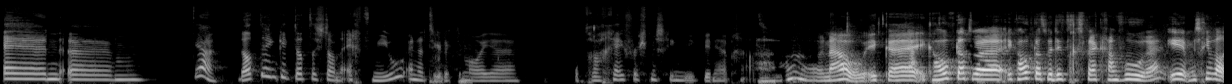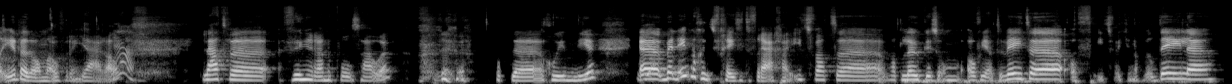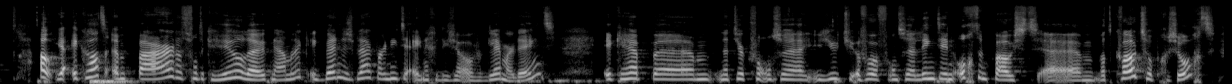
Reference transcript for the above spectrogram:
En um, ja, dat denk ik, dat is dan echt nieuw. En natuurlijk de mooie opdrachtgevers misschien die ik binnen heb gehaald. Oh, nou, ik, uh, ja. ik, hoop dat we, ik hoop dat we dit gesprek gaan voeren. Eer, misschien wel eerder dan over een jaar al. Ja. Laten we vinger aan de pols houden. op de goede manier. Uh, Ben ik nog iets vergeten te vragen? Iets wat, uh, wat leuk is om over jou te weten? Of iets wat je nog wilt delen? Oh ja, ik had een paar. Dat vond ik heel leuk namelijk. Ik ben dus blijkbaar niet de enige die zo over glamour denkt. Ik heb um, natuurlijk voor onze YouTube, voor, voor onze LinkedIn ochtendpost um, wat quotes opgezocht.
